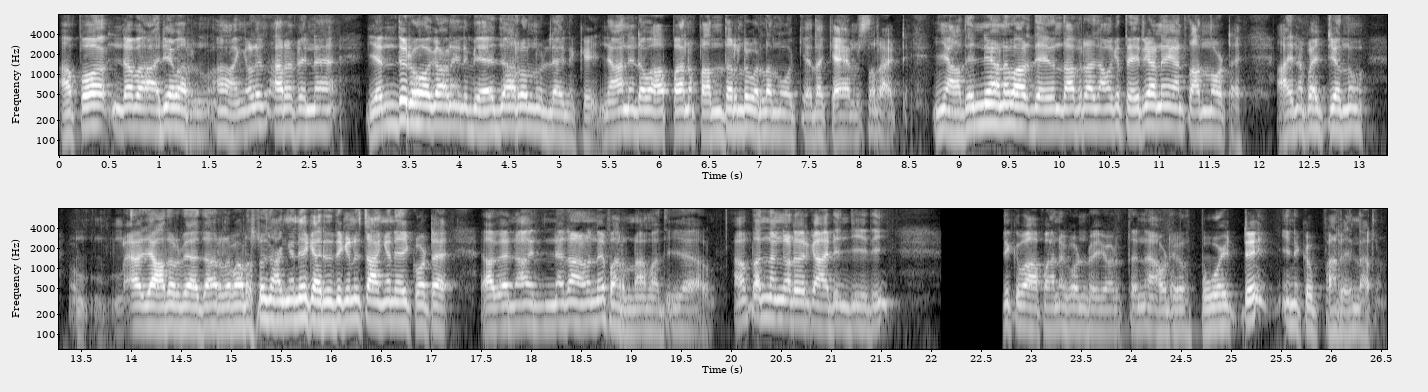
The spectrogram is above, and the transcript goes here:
അപ്പോൾ എന്റെ ഭാര്യ പറഞ്ഞു ആ നിങ്ങൾ സാറേ പിന്നെ എന്ത് രോഗമാണെങ്കിലും ബേജാറൊന്നുമില്ല എനിക്ക്. ഞാൻ എന്റെ വാപ്പാനെ പന്ത്രണ്ട് കൊല്ലം നോക്കിയതാ ക്യാൻസറായിട്ട്. ഇനി അതന്നെയാണ് എന്താ പറയുക നമുക്ക് തരികയാണെങ്കിൽ ഞാൻ തന്നോട്ടെ. അതിനെ പറ്റിയൊന്നും യാതൊരു ബേജാറില്ല പടച്ചു അങ്ങനെ കരുതിക്കണ അങ്ങനെ ആയിക്കോട്ടെ. ഞാൻ ഇന്നതാണെന്ന് പറഞ്ഞാൽ മതി. അപ്പം നിങ്ങളുടെ ഒരു കാര്യം ചെയ്ത്. എനിക്ക് വാപ്പാനെ കൊണ്ടുപോയി അവിടെ തന്നെ അവിടെ പോയിട്ട് എനിക്ക് പറയുന്നറും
